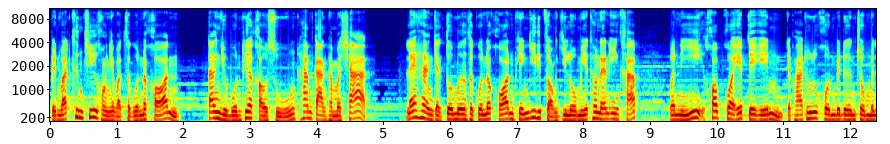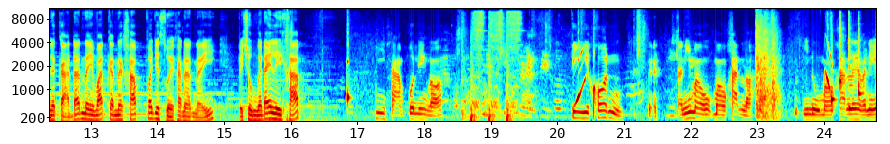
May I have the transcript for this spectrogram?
เป็นวัดขึ้นชื่อของจังหวัดสกลนคร ตั้งอยู่บนเทือกเขาสูงท่ามกลางธรรมชาติ และห่างจากตัวเมืองสกลนครเพียง 22 กิโลเมตรเท่านั้นเองครับ วันนี้ครอบครัว FJM จะพาทุกๆคนไปเดินชมบรรยากาศด้านในวัดกันนะครับ ว่าจะสวยขนาดไหน ไปชมกันได้เลยครับ มีสามคนเองเหรอ ตีคน อันนี้เมาเมาคันเหรออีนูเมาคันเลยวันนี้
